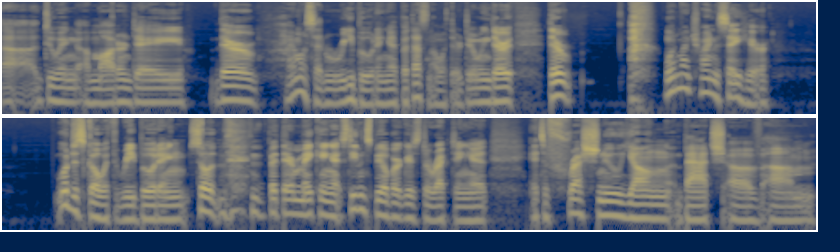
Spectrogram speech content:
uh, doing a modern day they're I almost said rebooting it, but that's not what they're doing. They're they're what am I trying to say here? We'll just go with rebooting. So, but they're making it. Steven Spielberg is directing it. It's a fresh, new, young batch of, um,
